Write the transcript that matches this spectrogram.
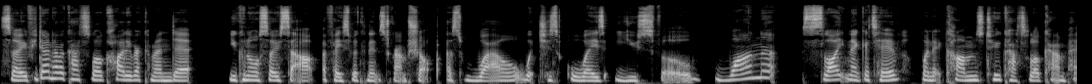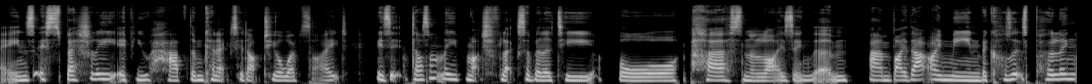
So if you don't have a catalog, highly recommend it. You can also set up a Facebook and Instagram shop as well, which is always useful. One slight negative when it comes to catalog campaigns, especially if you have them connected up to your website, is it doesn't leave much flexibility for personalizing them. And by that, I mean because it's pulling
